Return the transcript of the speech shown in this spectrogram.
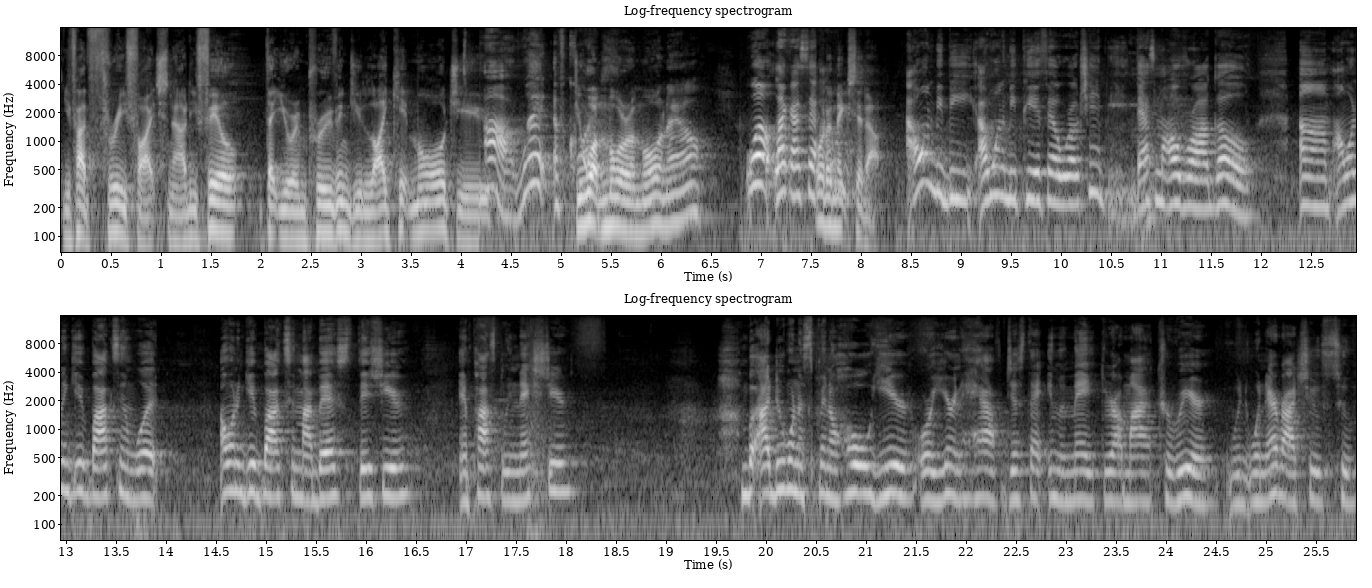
You've had three fights now. Do you feel that you're improving? Do you like it more? Do you, Oh, what? Of course. do you want more and more now? Well, like I said, Or to I- mix it up? I want to be, I want to be PFL world champion. That's my overall goal. Um, I want to give boxing what I want to give boxing my best this year and possibly next year. But I do want to spend a whole year or a year and a half just at MMA throughout my career when, whenever I choose to.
